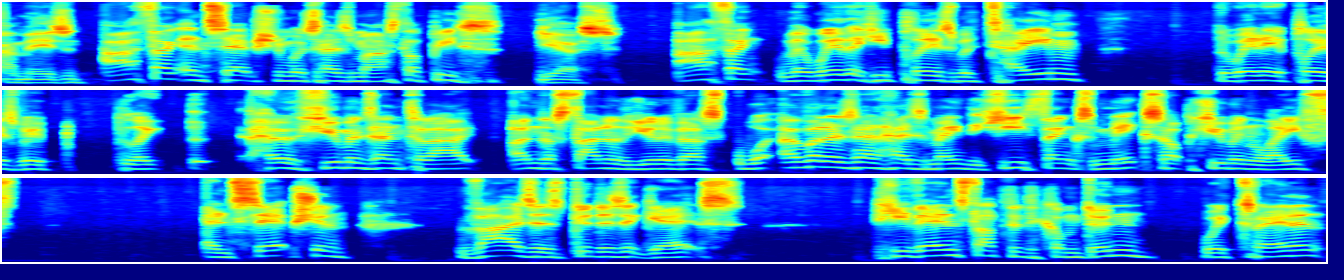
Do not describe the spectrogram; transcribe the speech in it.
Amazing. I think Inception was his masterpiece. Yes. I think the way that he plays with time, the way that he plays with like how humans interact, understanding the universe, whatever is in his mind that he thinks makes up human life, Inception, that is as good as it gets. He then started to come down with Tenet,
